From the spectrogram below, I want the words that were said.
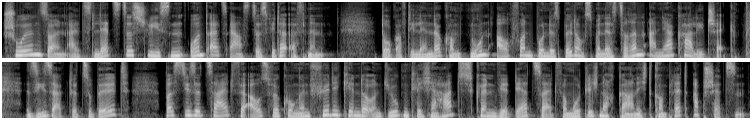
Schulen sollen als letztes schließen und als erstes wieder öffnen. Druck auf die Länder kommt nun auch von Bundesbildungsministerin Anja Karliczek. Sie sagte zu Bild, was diese Zeit für Auswirkungen für die Kinder und Jugendliche hat, können wir derzeit vermutlich noch gar nicht komplett abschätzen.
